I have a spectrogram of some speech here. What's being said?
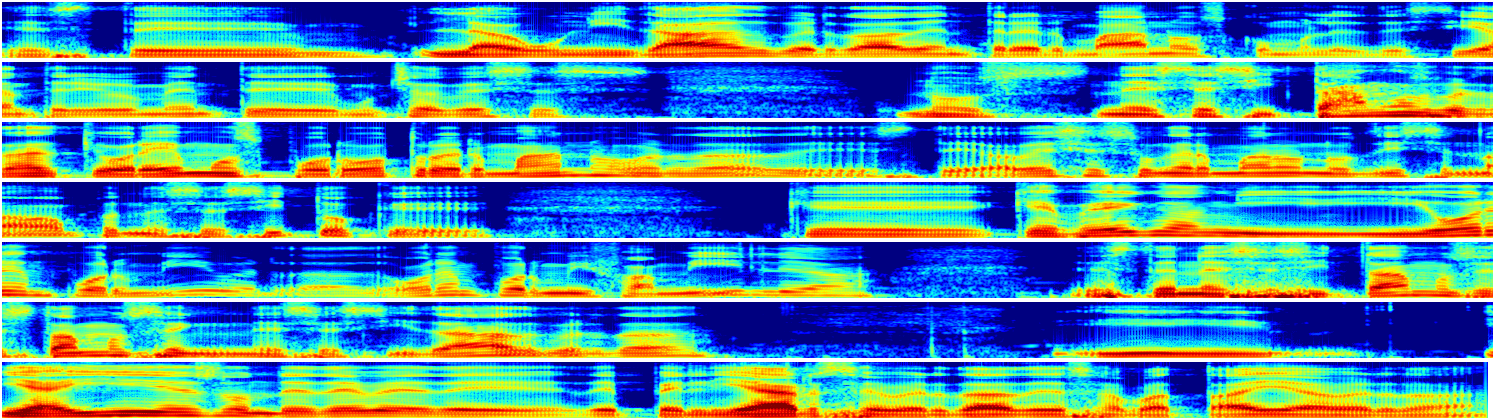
Este, la unidad, ¿verdad? Entre hermanos, como les decía anteriormente, muchas veces nos necesitamos, ¿verdad? Que oremos por otro hermano, ¿verdad? Este, a veces un hermano nos dice, no, pues necesito que, que, vengan y, y, oren por mí, ¿verdad? Oren por mi familia, este, necesitamos, estamos en necesidad, ¿verdad? Y, ahí es donde debe de, pelearse, ¿verdad? Esa batalla, ¿verdad?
